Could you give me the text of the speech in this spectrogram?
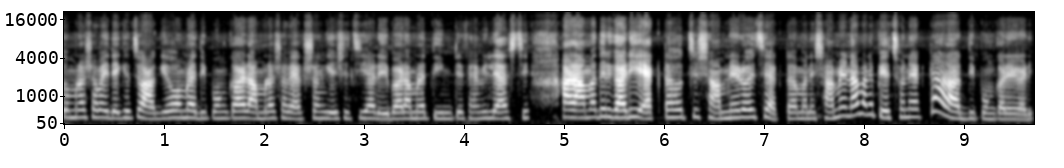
তোমরা সবাই দেখেছ, আগেও আমরা দীপঙ্কার, আমরা সব একসঙ্গে এসেছি আর এবার আমরা তিনটে ফ্যামিলি আসছি। আর আমাদের গাড়ি একটা হচ্ছে সামনে রয়েছে, একটা মানে সামনে না মানে পেছনে একটা আর দীপঙ্করের গাড়ি।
